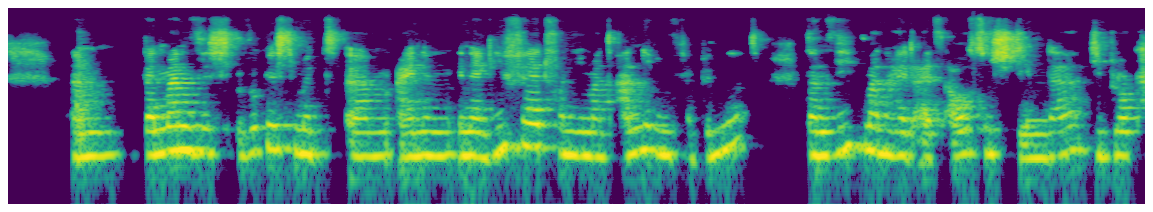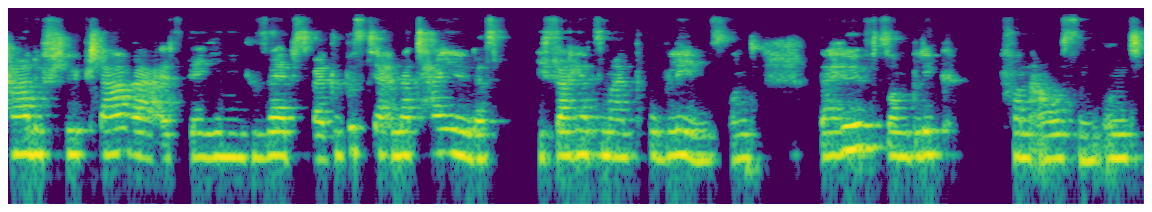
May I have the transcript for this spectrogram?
ähm, wenn man sich wirklich mit ähm, einem Energiefeld von jemand anderem verbindet, dann sieht man halt als Außenstehender die Blockade viel klarer als derjenige selbst, weil du bist ja immer Teil des, ich sage jetzt mal, Problems. Und da hilft so ein Blick von außen. Und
